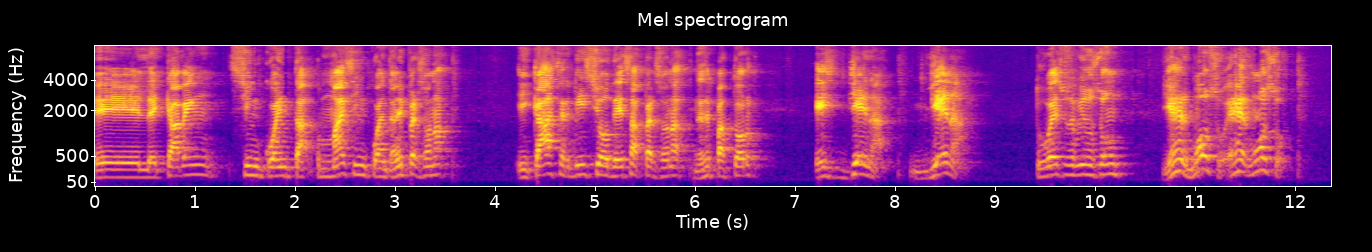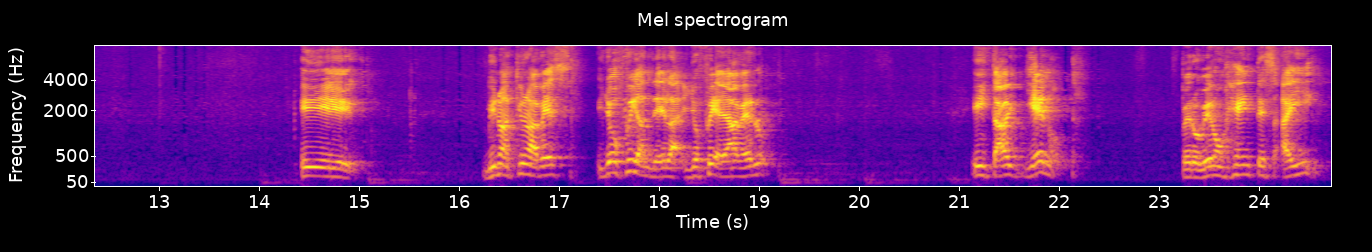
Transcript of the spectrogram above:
Eh, le caben 50, más de 50 mil personas y cada servicio de esa persona, de ese pastor, es llena, llena. Tú ves, esos servicios son, y es hermoso, es hermoso. Y vino aquí una vez, y yo fui ande él, yo fui allá a verlo, y estaba lleno. Pero vieron gentes ahí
